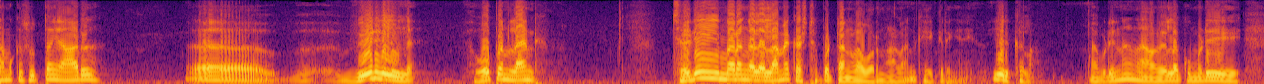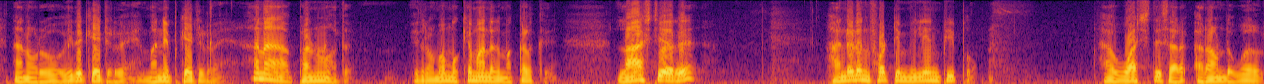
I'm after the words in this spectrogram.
நமக்கு சுத்தம் யார்? வீடுகள் இல்லை. ஓப்பன் லேண்ட் செடி மரங்கள் எல்லாமே கஷ்டப்பட்டாங்களா ஒரு நாளான்னு கேட்குறீங்க இருக்கலாம். அப்படின்னு நான் வெள்ளை கும்பிடி நான் ஒரு இது கேட்டுடுவேன் மன்னிப்பு கேட்டுடுவேன். ஆனால் பண்ணணும் அது. இது ரொம்ப முக்கியமானது மக்களுக்கு. Last year hundred and forty million people have watched this ar- around the world.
